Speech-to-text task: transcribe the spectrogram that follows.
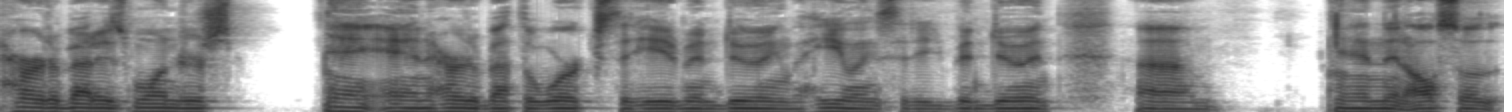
heard about his wonders and, heard about the works that he had been doing, the healings that he'd been doing. Um, and then also,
